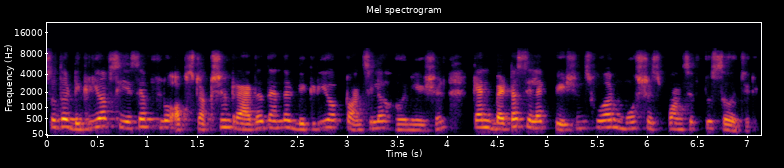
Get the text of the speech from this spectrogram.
So the degree of CSF flow obstruction rather than the degree of tonsillar herniation can better select patients who are most responsive to surgery.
